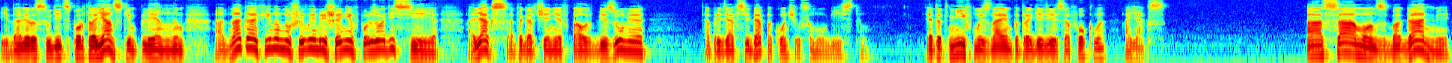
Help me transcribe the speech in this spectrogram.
и дали рассудить спор троянским пленным. Однако Афина внушила им решение в пользу Одиссея. Аякс от огорчения впал в безумие, а придя в себя, покончил самоубийством. Этот миф мы знаем по трагедии Софокла «Аякс». А сам он с богами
